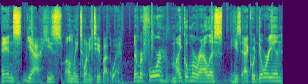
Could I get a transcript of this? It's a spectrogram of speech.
And yeah, he's only 22 by the way. Number four, Michael Morales. He's Ecuadorian,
